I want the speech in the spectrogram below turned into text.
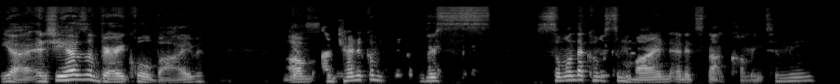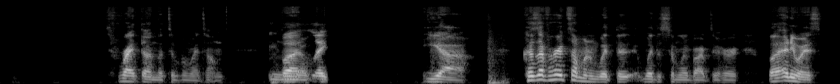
yeah, and she has a very cool vibe. Um, I'm trying to come. There's someone that comes to mind, and it's not coming to me. It's right there on the tip of my tongue. But No. like, yeah, because I've heard someone with the with a similar vibe to her. But anyways,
